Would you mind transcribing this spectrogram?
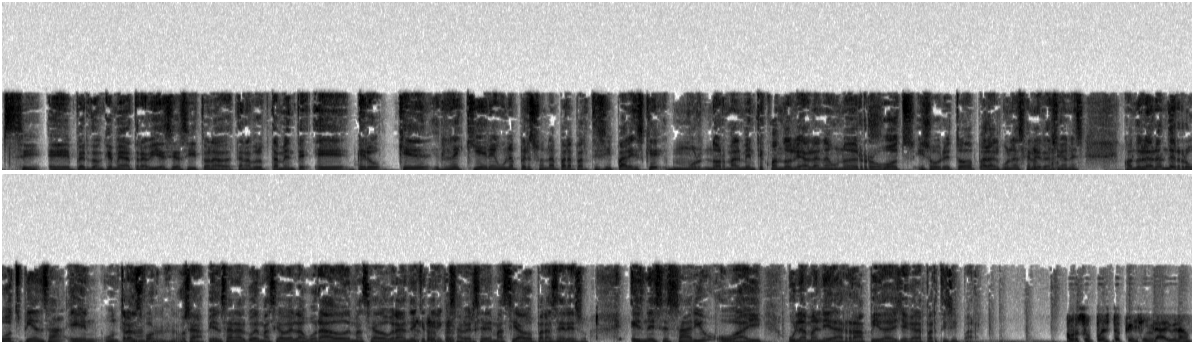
Sí, eh, perdón que me atraviese así tan, abruptamente, eh, pero ¿qué requiere una persona para participar? Es que normalmente cuando le hablan a uno de robots, y sobre todo para algunas generaciones, cuando le hablan de robots piensa en un transformer, o sea, piensa en algo demasiado elaborado, demasiado grande, que tiene que saberse demasiado para hacer eso. ¿Es necesario o hay una manera rápida de llegar a participar? Por supuesto que sí, hay una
